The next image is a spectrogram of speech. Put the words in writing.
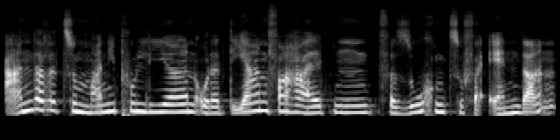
andere zu manipulieren oder deren Verhalten versuchen zu verändern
